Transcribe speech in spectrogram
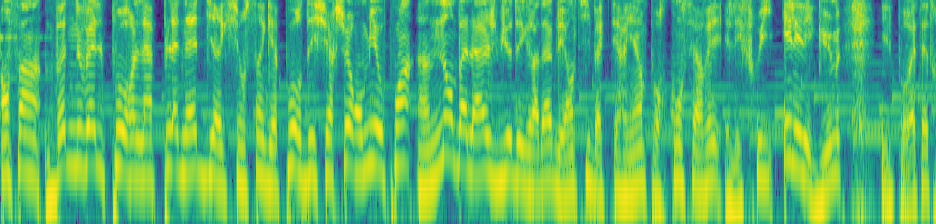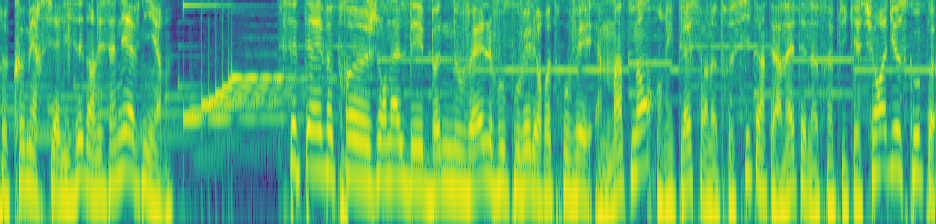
Enfin, bonne nouvelle pour la planète, direction Singapour, des chercheurs ont mis au point un emballage biodégradable et antibactérien pour conserver les fruits et les légumes. Pourrait être commercialisé dans les années à venir. C'était votre journal des bonnes nouvelles. Vous pouvez le retrouver maintenant en replay sur notre site internet et notre application Radioscoop.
